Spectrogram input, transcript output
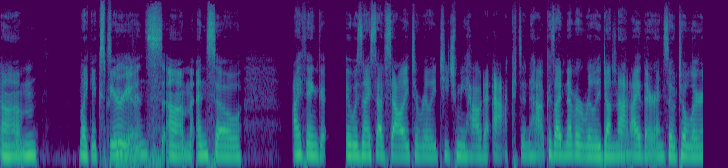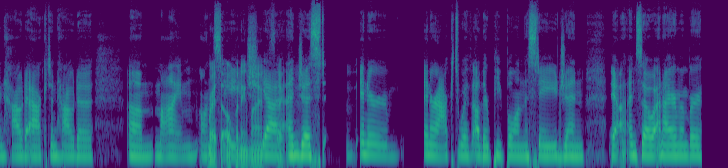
um like experience, um and so i think it was nice to have sally to really teach me how to act and how because i'd never really done that either and so to learn how to act and how to um mime on Right, the stage opening mime yeah segment. and just inter interact with other people on the stage and yeah and so and i remember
